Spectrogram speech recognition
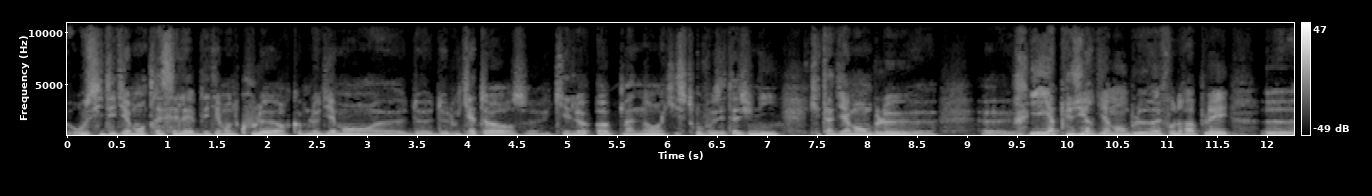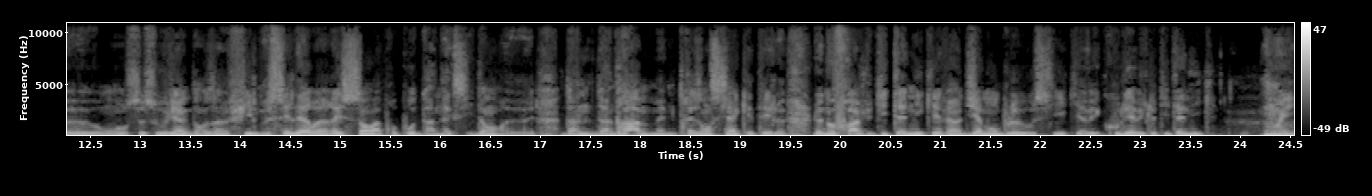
aussi des diamants très célèbres, des diamants de couleur, comme le diamant euh, de, de Louis XIV, euh, qui est le Hop maintenant, qui se trouve aux États-Unis, qui est un diamant bleu euh, il y a plusieurs diamants bleus. Hein. Il faut le rappeler. Euh, on se souvient que dans un film célèbre récent, à propos d'un accident, euh, d'un drame même très ancien, qui était le, le, naufrage du Titanic, il y avait un diamant bleu aussi qui avait coulé avec le Titanic. Oui,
